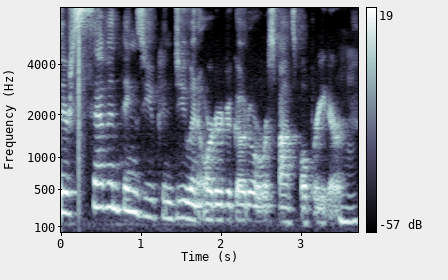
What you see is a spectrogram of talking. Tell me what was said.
There's seven things you can do in order to go to a responsible breeder. Mhm.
